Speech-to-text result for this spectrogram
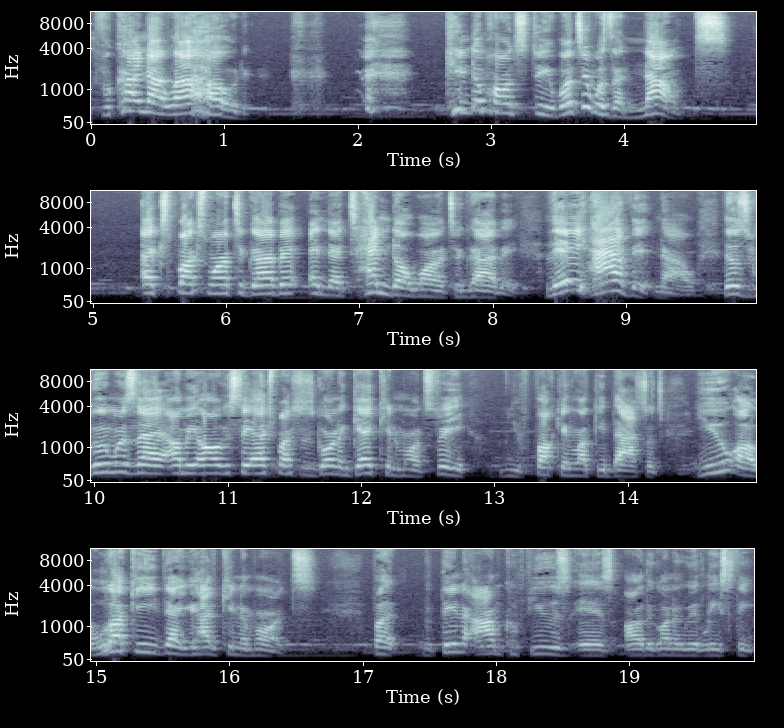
For crying out loud! Kingdom Hearts 3, once it was announced, Xbox wanted to grab it and Nintendo wanted to grab it. They have it now. There's rumors that, I mean, obviously Xbox is going to get Kingdom Hearts 3. You fucking lucky bastards. You are lucky that you have Kingdom Hearts. But the thing that I'm confused is, are they going to release the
